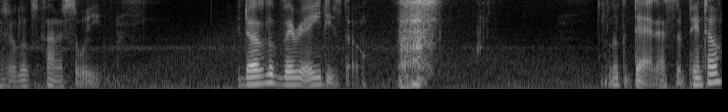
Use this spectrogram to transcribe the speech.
Actually looks kind of sweet. It does look very 80s though. look at that. That's the Pinto.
